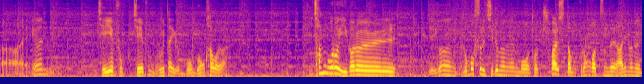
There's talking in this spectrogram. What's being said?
자, 이건, JF, JF 는 모르겠다. 이거 뭔, 뭔 컬러야? 이 참고로 이거를 이제 이거는 로벅스를 지르면은 뭐 더 추가할 수 있다 뭐 그런 거 같은데 아니면은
